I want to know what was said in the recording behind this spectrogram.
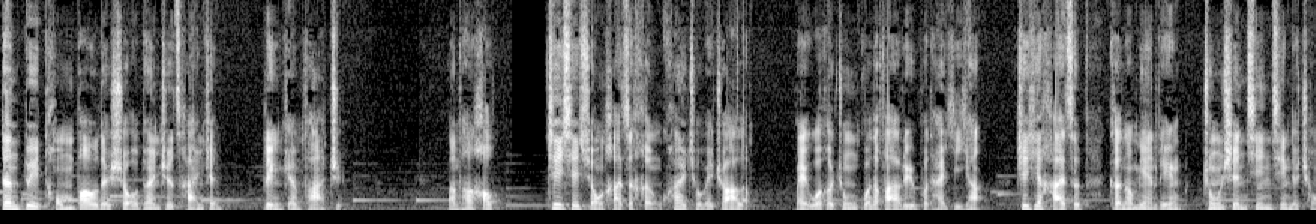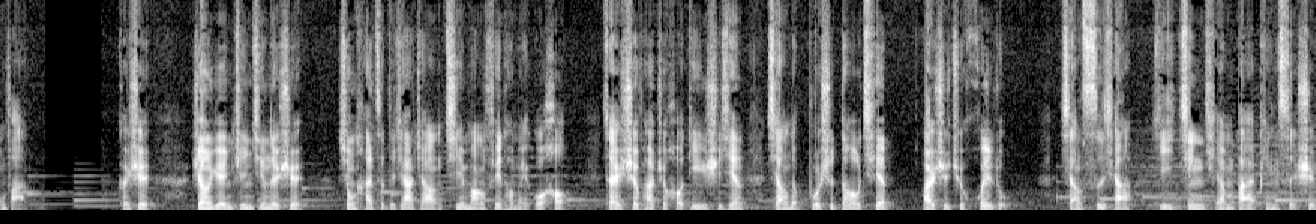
但对同胞的手段之残忍，令人发指。案发后。这些熊孩子很快就被抓了。美国和中国的法律不太一样，这些孩子可能面临终身监禁的惩罚。可是，让人震惊的是，熊孩子的家长急忙飞到美国后，在事发之后第一时间想的不是道歉，而是去贿赂，想私下以金钱摆平此事。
